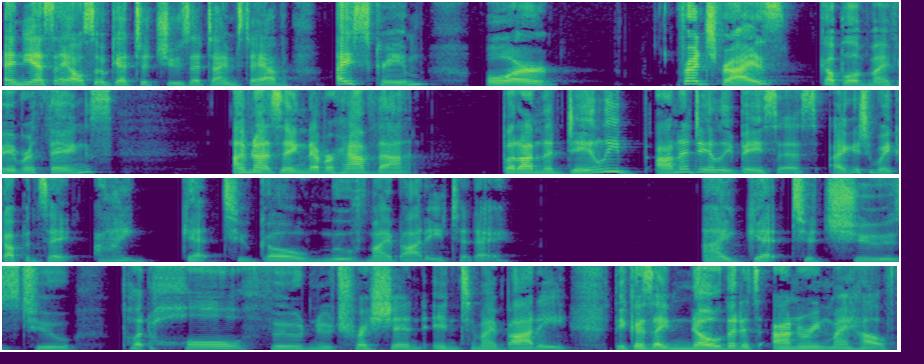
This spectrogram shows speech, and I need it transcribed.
And yes, I also get to choose at times to have ice cream or French fries, a couple of my favorite things. I'm not saying never have that, but on the daily on a daily basis, I get to wake up and say, I get to go move my body today. I get to choose to put whole food nutrition into my body because I know that it's honoring my health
